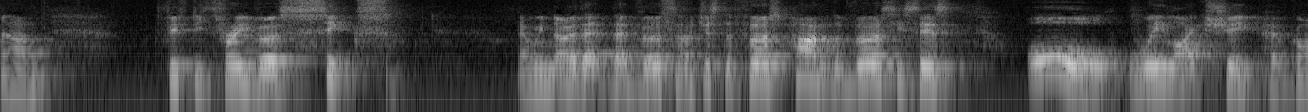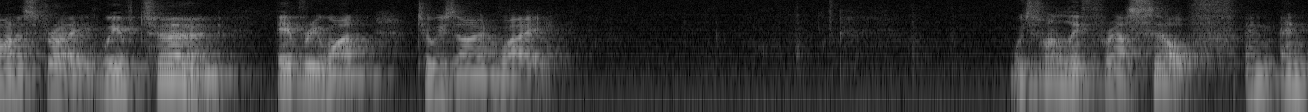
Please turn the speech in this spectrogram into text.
um, 53, verse 6, and we know that, that verse, and just the first part of the verse, he says, All we like sheep have gone astray. We've turned everyone to his own way. We just want to live for ourselves. And, and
